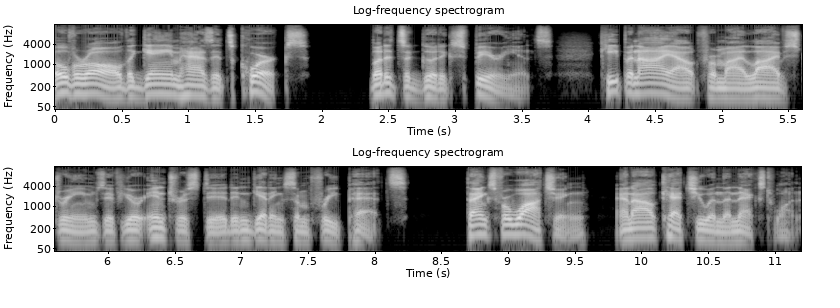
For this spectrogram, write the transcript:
Overall, the game has its quirks, but it's a good experience. Keep an eye out for my live streams if you're interested in getting some free pets. Thanks for watching, and I'll catch you in the next one.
